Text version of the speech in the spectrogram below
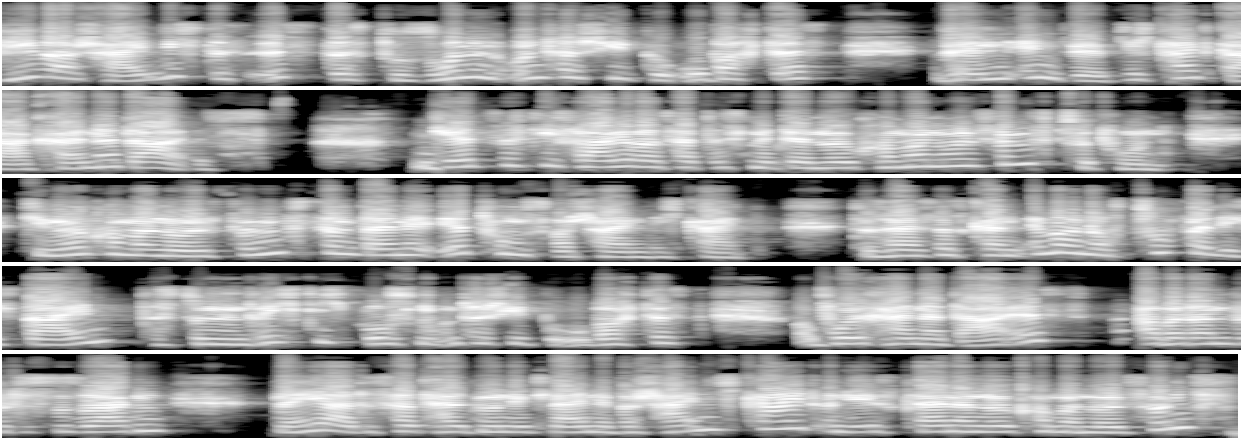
wie wahrscheinlich das ist, dass du so einen Unterschied beobachtest, wenn in Wirklichkeit gar keiner da ist. Und jetzt ist die Frage, was hat das mit der 0,05 zu tun? Die 0,05 sind deine Irrtumswahrscheinlichkeit. Das heißt, es kann immer noch zufällig sein, dass du einen richtig großen Unterschied beobachtest, obwohl keiner da ist. Aber dann würdest du sagen, naja, das hat halt nur eine kleine Wahrscheinlichkeit und die ist kleiner 0,05.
